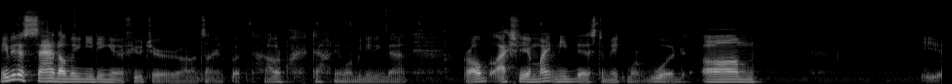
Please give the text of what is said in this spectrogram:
Maybe the sand I'll be needing in a future uh, time, but I definitely won't be needing that. Probably, actually, I might need this to make more wood. Um, yeah,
